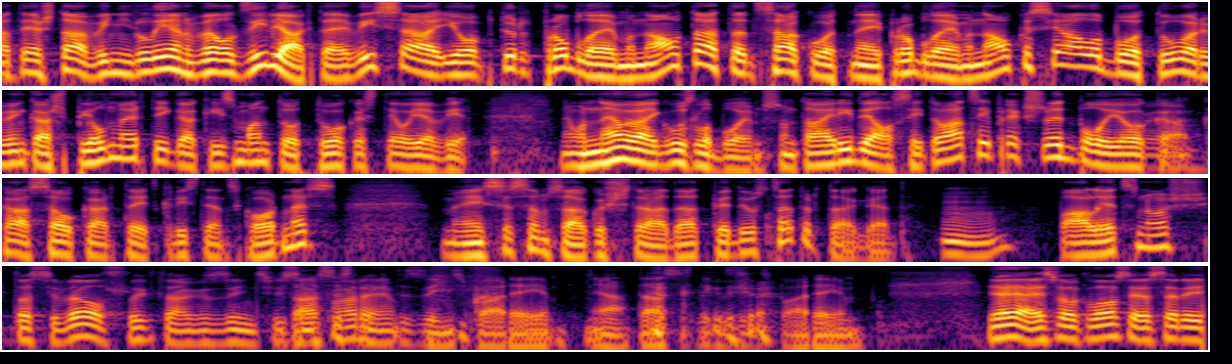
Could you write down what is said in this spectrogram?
Jā, tieši tā. Viņi lien vēl dziļāk tajā visā, jo tur problēma nav tā, tad sākotnēji problēma nav, kas jālabo. Tu vari vienkārši pilnvērtīgāk izmantot to, kas tev jau jau ir. Un nevajag uzlabojumus. Un tā ir ideāla situācija priekš Red Bull, jo, kā, kā savukārt teica Kristians Korners, mēs esam sākuši strādāt pie 24. gada. Mm. Pārliecinoši. Tas ir vēl sliktākas ziņas visiem tās pārējiem. Tas ir ziņas pārējiem. Jā, tās ir sliktas ziņas pārējiem. jā, jā, es vēl klausījos arī,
